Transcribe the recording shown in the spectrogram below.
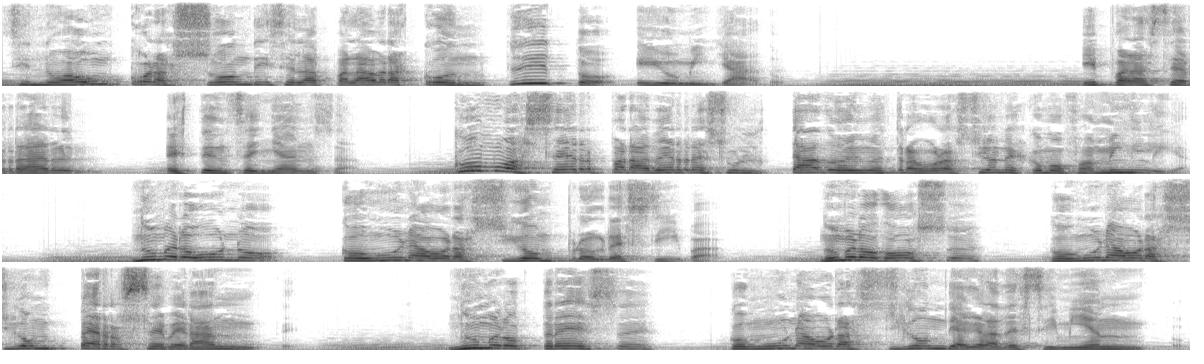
sino a un corazón, dice la palabra, contrito y humillado. Y para cerrar esta enseñanza, ¿cómo hacer para ver resultados en nuestras oraciones como familia? Número uno, con una oración progresiva. Número dos, con una oración perseverante. Número tres, con una oración de agradecimiento.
